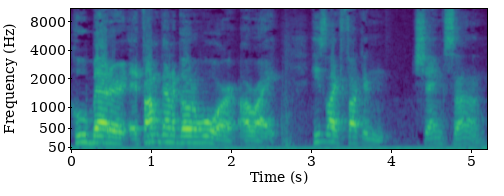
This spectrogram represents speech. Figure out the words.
Who better? If I'm gonna go to war, all right. He's like fucking Shang Tsung.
